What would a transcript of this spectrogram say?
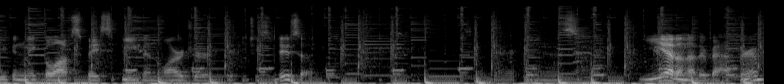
You can make the loft space even larger if you choose to do so. So there is yet another bathroom.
